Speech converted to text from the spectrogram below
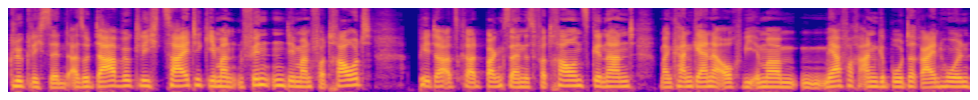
glücklich sind. Also da wirklich zeitig jemanden finden, dem man vertraut, Peter hat es gerade Bank seines Vertrauens genannt. Man kann gerne auch wie immer mehrfach Angebote reinholen,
